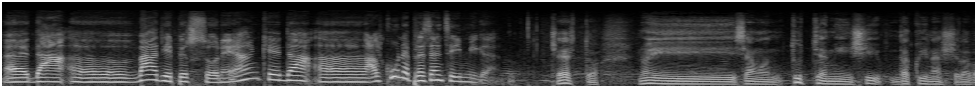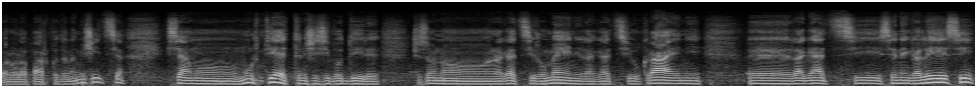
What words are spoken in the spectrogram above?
eh, da eh, varie persone e anche da eh, alcune presenze immigranti. Certo, noi siamo tutti amici, da qui nasce la parola parco dell'amicizia, siamo multietnici si può dire, ci sono ragazzi rumeni, ragazzi ucraini, eh, ragazzi senegalesi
